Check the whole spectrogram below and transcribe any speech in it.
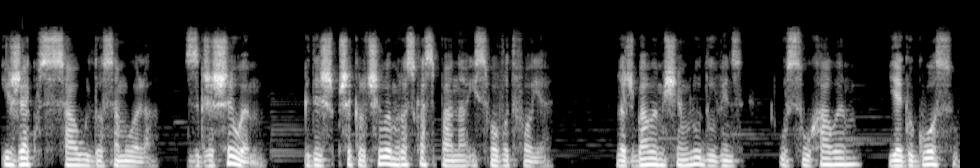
I rzekł Saul do Samuela, zgrzeszyłem, gdyż przekroczyłem rozkaz Pana i słowo Twoje. Lecz bałem się ludu, więc usłuchałem Jego głosu.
